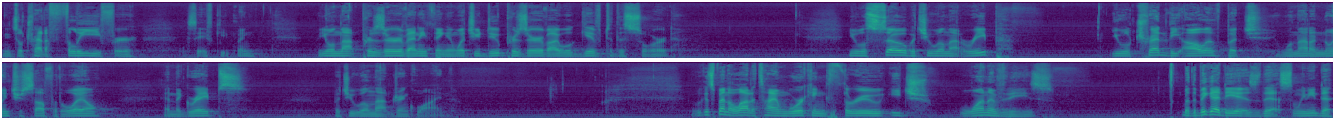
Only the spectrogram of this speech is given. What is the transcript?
You'll try to flee for safekeeping. You will not preserve anything, and what you do preserve, I will give to the sword. You will sow, but you will not reap. You will tread the olive, but you will not anoint yourself with oil, and the grapes, but you will not drink wine. We could spend a lot of time working through each one of these, But the big idea is this we need to,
